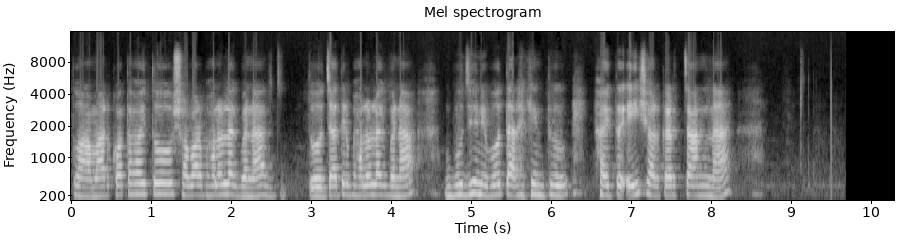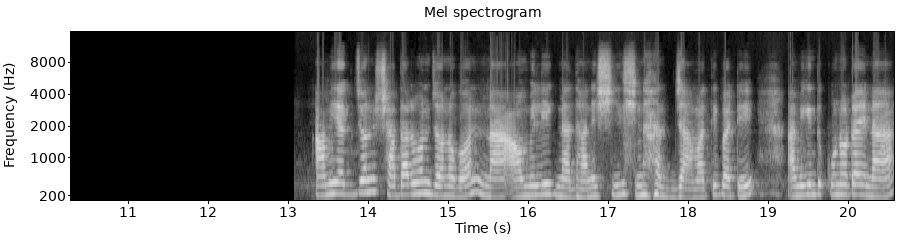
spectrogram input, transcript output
তো আমার কথা হয়তো সবার ভালো লাগবে না, তো যাদের ভালো লাগবে না, বুঝে নেব, তারা কিন্তু হয়তো এই সরকার চান না। আমি একজন সাধারণ জনগণ, না আওয়ামী লীগ, না ধানের শীষ, না জামাতি পার্টি। আমি কিন্তু কোনোটাই না।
